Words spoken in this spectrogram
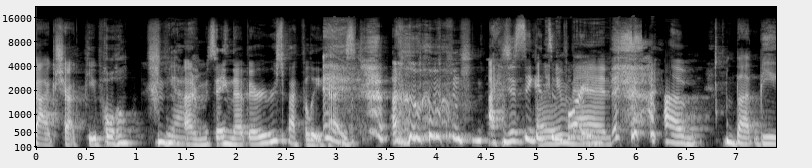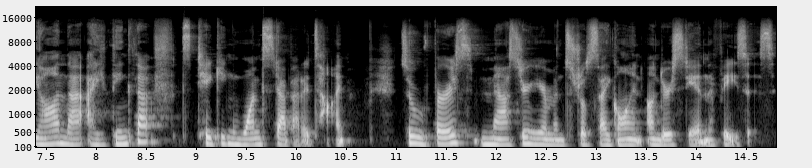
fact check people. Yeah. I'm saying that very respectfully, guys. I just think it's Amen. important. Um, but beyond that, I think that f- taking one step at a time. So, first, master your menstrual cycle and understand the phases.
